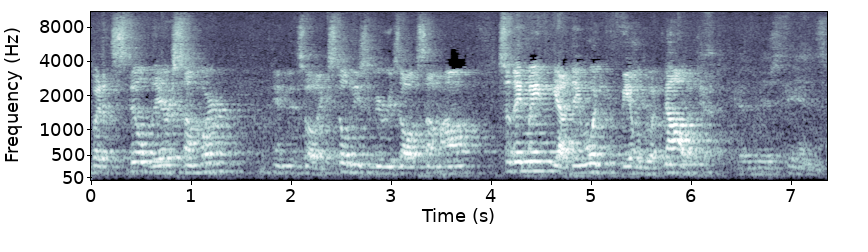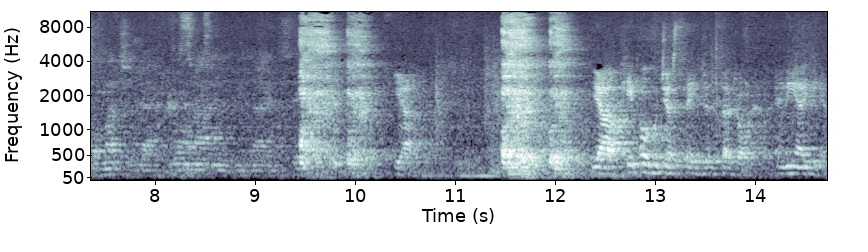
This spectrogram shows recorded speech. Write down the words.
but it's still there somewhere, and so like still needs to be resolved somehow. So they may, yeah, they would be able to acknowledge it. Because we're seeing so much of that going on in the United States. Yeah. Yeah, people who just they just don't have any idea.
